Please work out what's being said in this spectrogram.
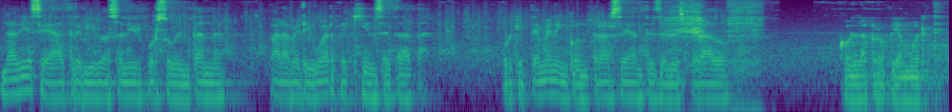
nadie se ha atrevido a salir por su ventana para averiguar de quién se trata, porque temen encontrarse antes de lo esperado con la propia muerte.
